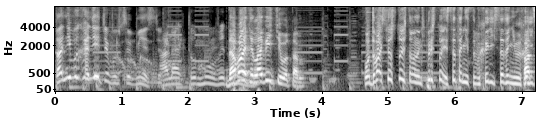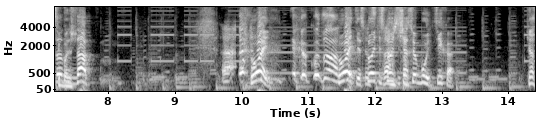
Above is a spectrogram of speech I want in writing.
Да не выходите вы все вместе. Like. Давайте, ловите его там. Вот давай все с той стороны, теперь стой, с этой не выходите, с этой не выходите Пацан, больше. да. А. Стой! Тихо, куда? Стойте, стойте, стойте, сейчас все будет, тихо. Сейчас.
